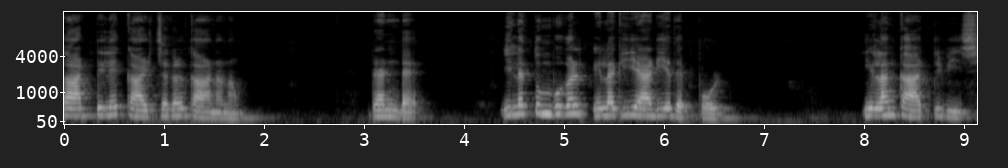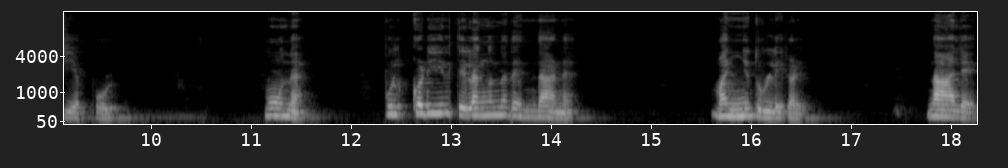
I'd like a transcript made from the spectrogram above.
കാട്ടിലെ കാഴ്ചകൾ കാണണം. രണ്ട് ഇലത്തുമ്പുകൾ ഇളകിയാടിയതെപ്പോൾ? ഇളം കാറ്റ് വീശിയപ്പോൾ. മൂന്ന് പുൽക്കൊടിയിൽ തിളങ്ങുന്നതെന്താണ്? മഞ്ഞുതുള്ളികൾ. നാല്.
